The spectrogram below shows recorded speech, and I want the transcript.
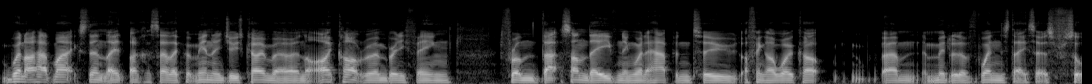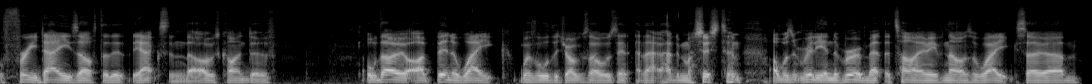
when I had my accident, they, like I said, they put me in a induced coma, and I can't remember anything from that Sunday evening when it happened to I think I woke up um, middle of Wednesday, so it was sort of three days after the, the accident that I was kind of. Although I'd been awake with all the drugs I was in that I had in my system, I wasn't really in the room at the time, even though I was awake. So um,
